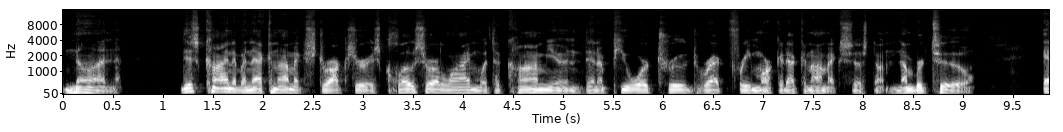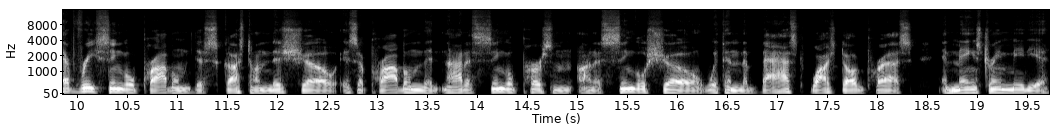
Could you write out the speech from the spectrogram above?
None. This kind of an economic structure is closer aligned with a commune than a pure, true, direct free market economic system. Number two, every single problem discussed on this show is a problem that not a single person on a single show within the vast watchdog press and mainstream media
